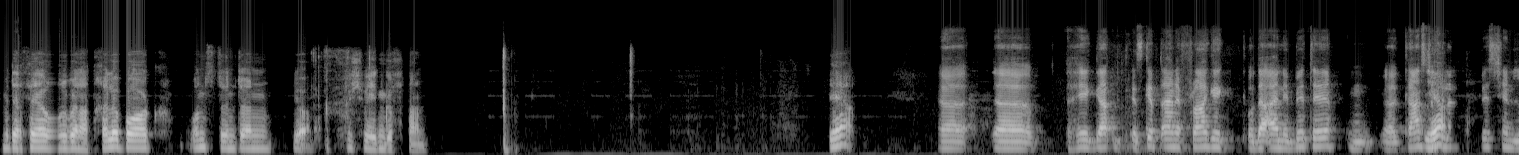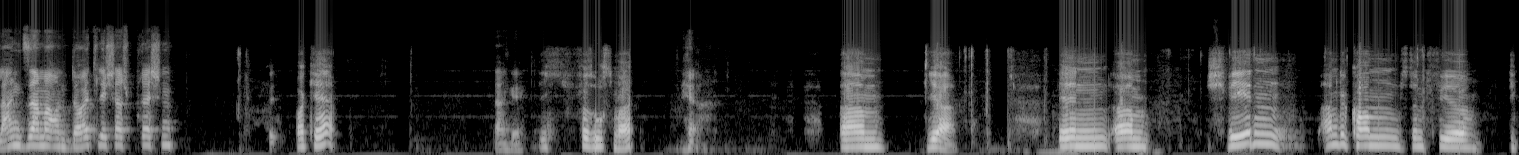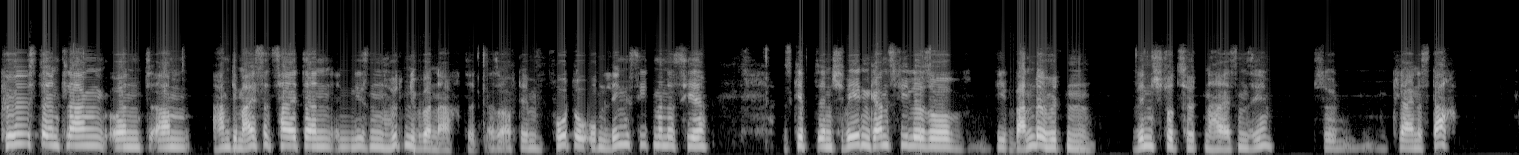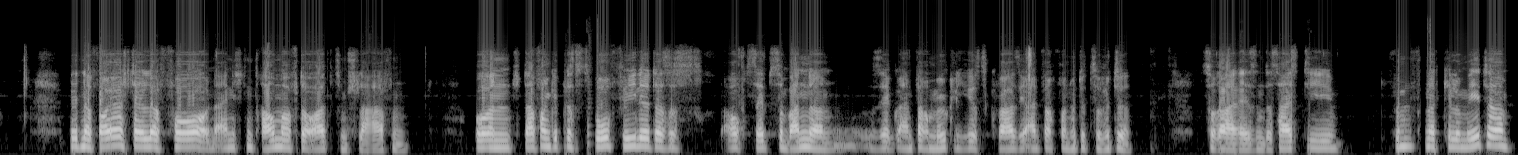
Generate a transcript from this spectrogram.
mit der Fähre rüber nach Trelleborg und sind dann ja, durch Schweden gefahren. Ja. Äh, äh, hey, es gibt eine Frage oder eine Bitte. Äh, kannst du ja. vielleicht ein bisschen langsamer und deutlicher sprechen? Okay. Danke. Ich versuch's mal. Ja. Ähm, ja. In ähm, Schweden angekommen sind wir die Küste entlang und ähm, haben die meiste Zeit dann in diesen Hütten übernachtet. Also auf dem Foto oben links sieht man das hier. Es gibt in Schweden ganz viele so wie Wanderhütten, Windschutzhütten heißen sie. So ein kleines Dach mit einer Feuerstelle davor und eigentlich ein traumhafter Ort zum Schlafen. Und davon gibt es so viele, dass es auch selbst zum Wandern sehr einfach möglich ist, quasi einfach von Hütte zu Hütte zu reisen. Das heißt, die 500 Kilometer,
